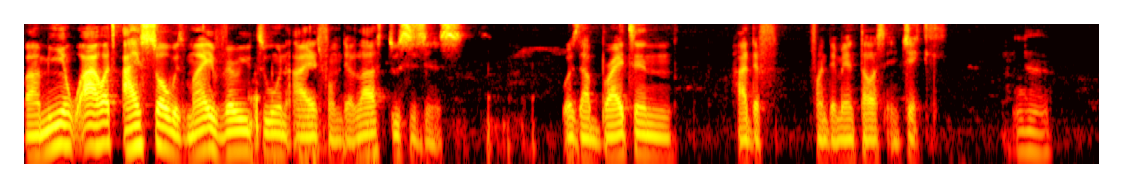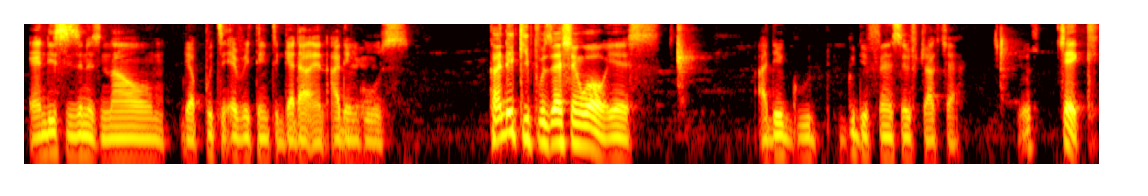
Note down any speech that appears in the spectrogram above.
But me, wha- what I saw with my very two own eyes from the last two seasons was that Brighton had the f- fundamentals in check. Yeah. And this season is now they're putting everything together and adding goals. Can they keep possession well? Yes. Are they good? Good defensive structure. Just check.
